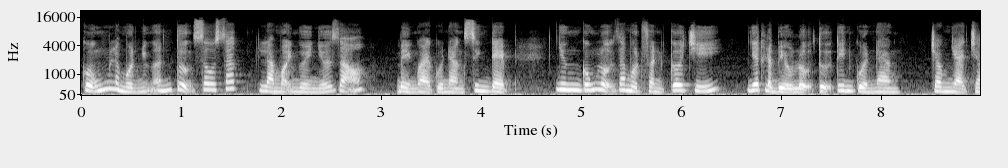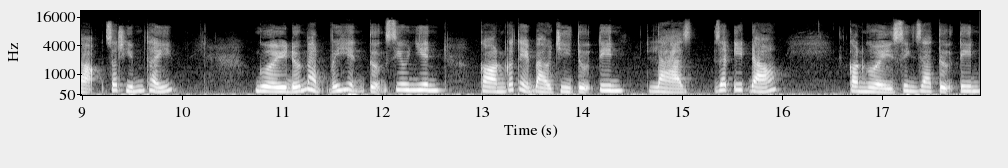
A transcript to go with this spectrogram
cũng là một những ấn tượng sâu sắc là mọi người nhớ rõ. Bề ngoài của nàng xinh đẹp, nhưng cũng lộ ra một phần cơ trí, nhất là biểu lộ tự tin của nàng trong nhà trọ rất hiếm thấy. Người đối mặt với hiện tượng siêu nhiên còn có thể bảo trì tự tin là rất ít đó. Con người sinh ra tự tin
